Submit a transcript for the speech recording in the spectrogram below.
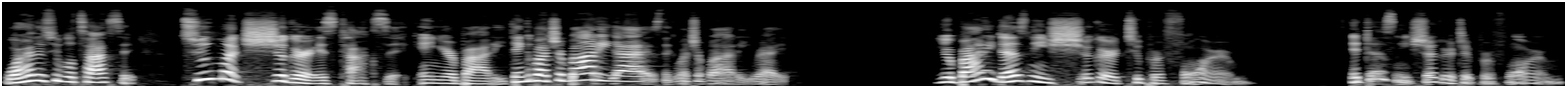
Why are these people toxic? Too much sugar is toxic in your body. Think about your body, guys. Think about your body, right? Your body does need sugar to perform. It does need sugar to perform.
